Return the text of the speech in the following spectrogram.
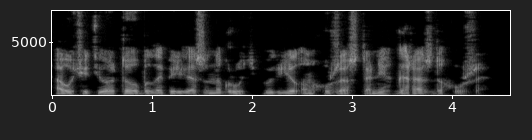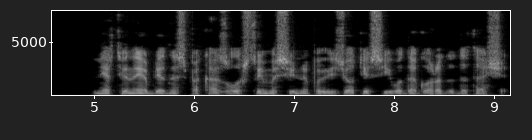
А у четвертого была перевязана грудь, выглядел он хуже остальных, гораздо хуже. Мертвенная бледность показывала, что ему сильно повезет, если его до города дотащат.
